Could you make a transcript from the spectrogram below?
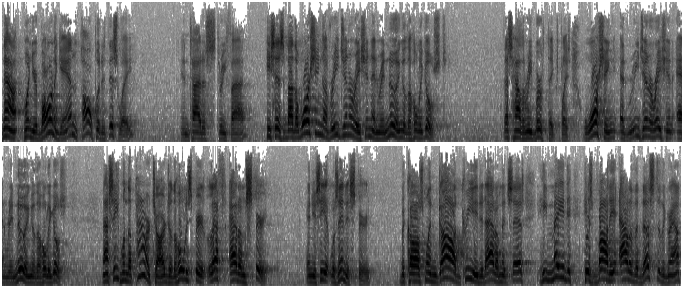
Now, when you're born again, Paul put it this way in Titus 3 5. He says, by the washing of regeneration and renewing of the Holy Ghost. That's how the rebirth takes place. Washing and regeneration and renewing of the Holy Ghost. Now, see, when the power charge of the Holy Spirit left Adam's spirit, and you see it was in his spirit, because when God created Adam, it says, He made his body out of the dust of the ground,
